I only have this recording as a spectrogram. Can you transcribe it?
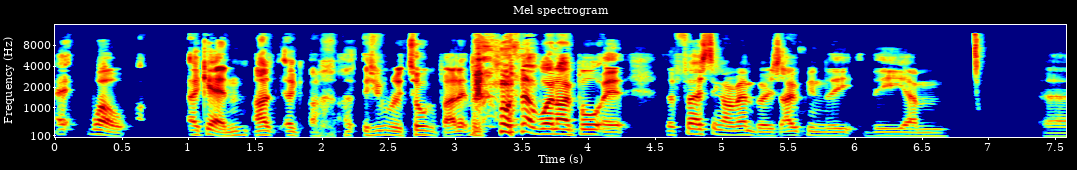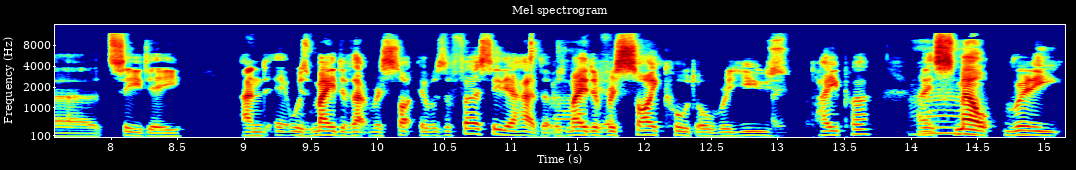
Eh, well, again, I, I, if you want to talk about it, but when I, when I bought it, the first thing I remember is opening the the um, uh, CD, and it was made of that. Recy- it was the first CD I had that was Ah, made of yeah. recycled or reused paper, and Ah. it smelled really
